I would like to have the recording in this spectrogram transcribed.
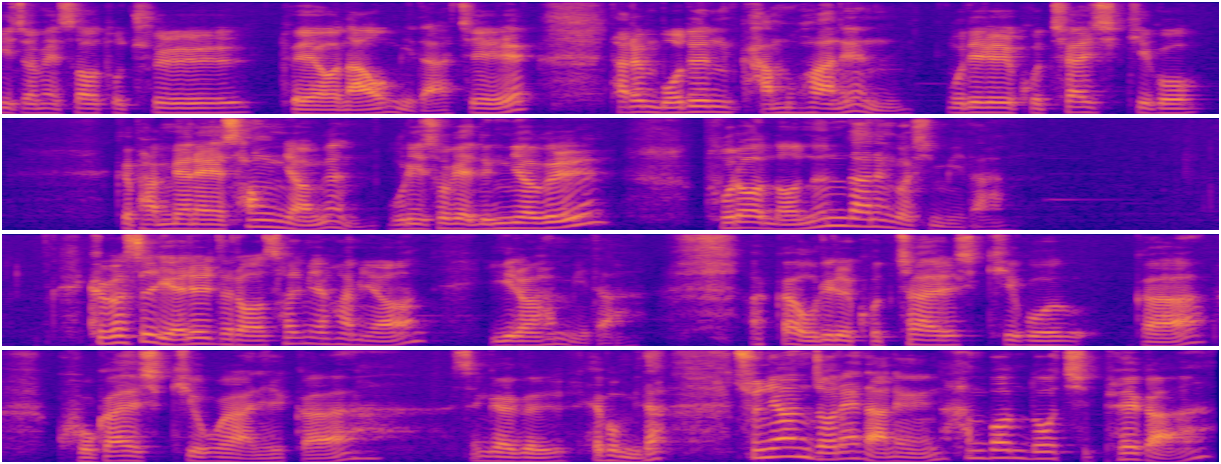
이 점에서 도출되어 나옵니다. 즉, 다른 모든 감화는 우리를 고찰시키고 그 반면에 성령은 우리 속에 능력을 불어 넣는다는 것입니다. 그것을 예를 들어 설명하면 이러합니다. 아까 우리를 고찰시키고가 고갈시키고가 아닐까 생각을 해봅니다. 수년 전에 나는 한 번도 집회가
